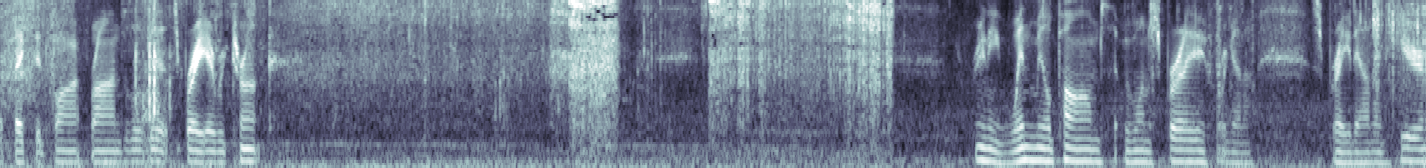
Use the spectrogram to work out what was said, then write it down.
affected fronds a little bit, spray every trunk. For any windmill palms that we want to spray, we're gonna spray down in here.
